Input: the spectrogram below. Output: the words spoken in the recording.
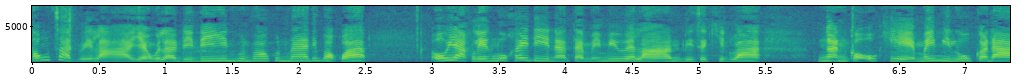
ต้องจัดเวลาอย่างเวลาดีๆคุณพ่อคุณแม่ที่บอกว่าโอ้อยากเลี้ยงลูกให้ดีนะ แต่ไม่มีเวลาดีจะคิดว่า งั้นก็โอเค ไม่มีลูกก็ได้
